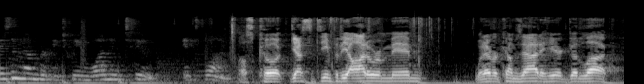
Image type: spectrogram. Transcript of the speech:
Here's a number between 1 and 2. It's 1. Let's cook. Guess the team for the auto or MIM. Whatever comes out of here, good luck.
